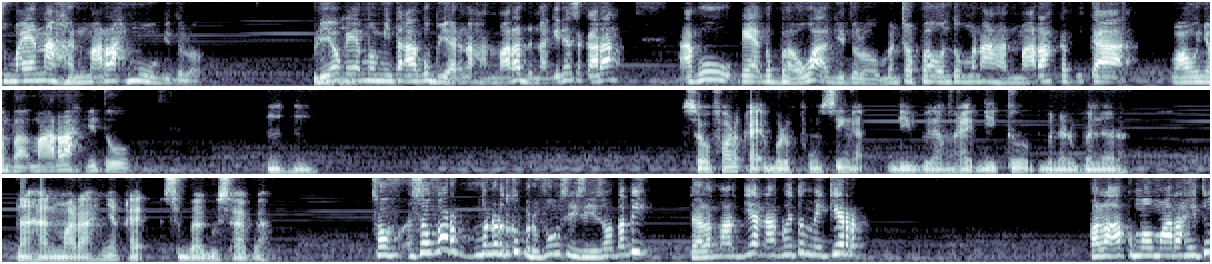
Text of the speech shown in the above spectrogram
supaya nahan marahmu gitu loh. Beliau Hmm. kayak meminta aku biar nahan marah dan akhirnya sekarang aku kayak kebawa gitu loh, mencoba untuk menahan marah ketika mau nyoba marah gitu. Mhm. So far kayak berfungsi nggak? Dibilang kayak gitu bener-bener nahan marahnya kayak sebagus apa? So, so far menurutku berfungsi sih. So tapi dalam artian aku itu mikir kalau aku mau marah itu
